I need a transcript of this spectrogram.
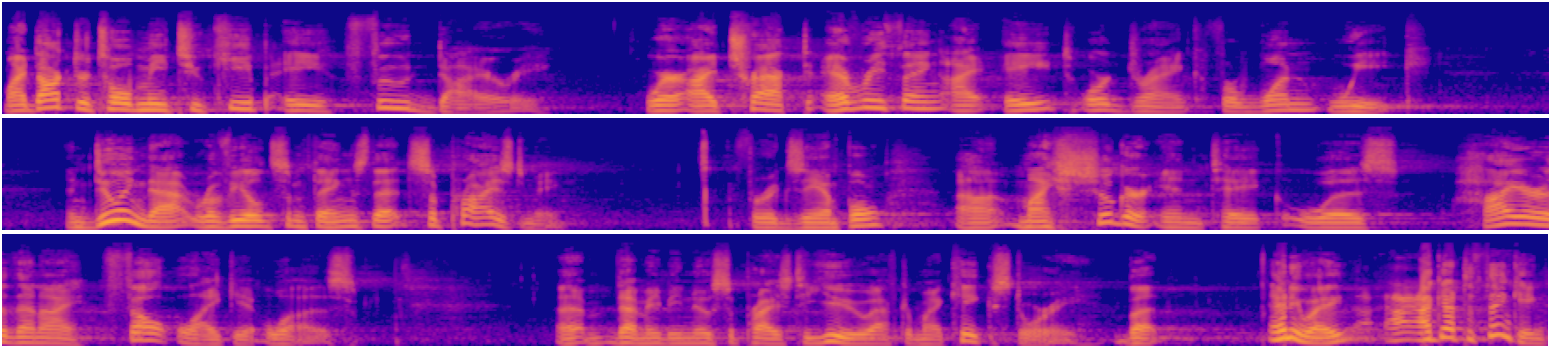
My doctor told me to keep a food diary where I tracked everything I ate or drank for one week. And doing that revealed some things that surprised me. For example, uh, my sugar intake was higher than I felt like it was. Uh, that may be no surprise to you after my cake story. But anyway, I, I got to thinking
